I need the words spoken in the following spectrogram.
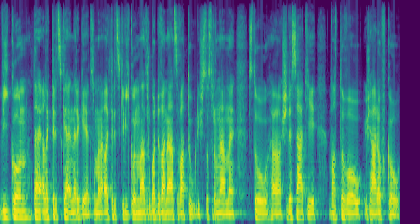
výkon té elektrické energie. To znamená, elektrický výkon má zhruba 12 W, když to srovnáme s tou eh, 60 watovou žárovkou.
